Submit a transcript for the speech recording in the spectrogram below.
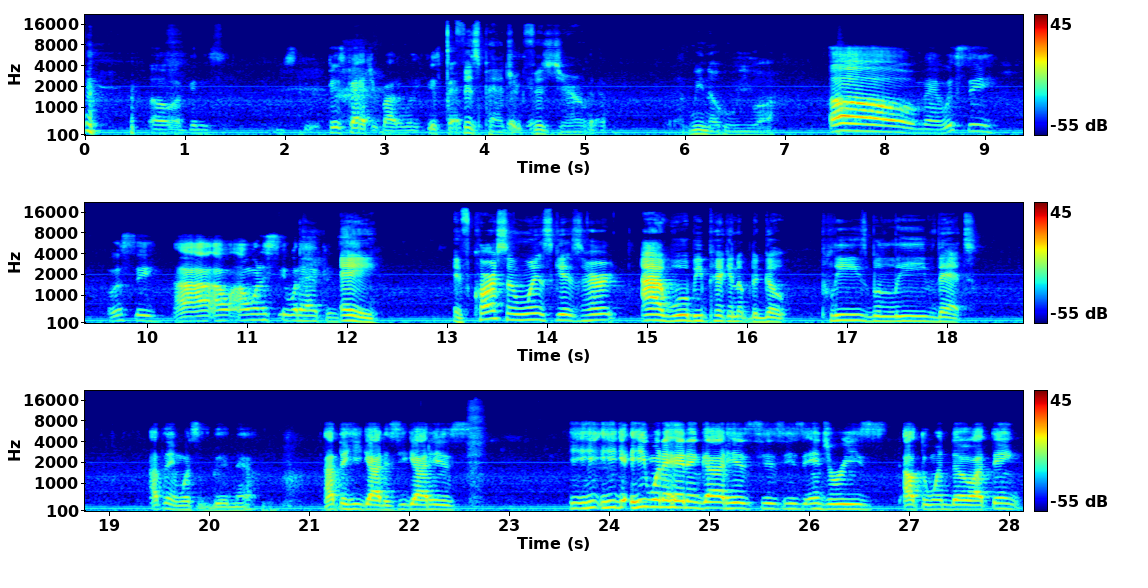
Oh my goodness. Fitzpatrick, by the way. Fitzpatrick. Fitzpatrick. Fitzgerald. Whatever. We know who you are. Oh man, we'll see. We'll see. I I, I want to see what happens. Hey, if Carson Wentz gets hurt, I will be picking up the goat. Please believe that. I think Wentz is good now. I think he got his. He got his. He he he, he went ahead and got his, his his injuries out the window. I think.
